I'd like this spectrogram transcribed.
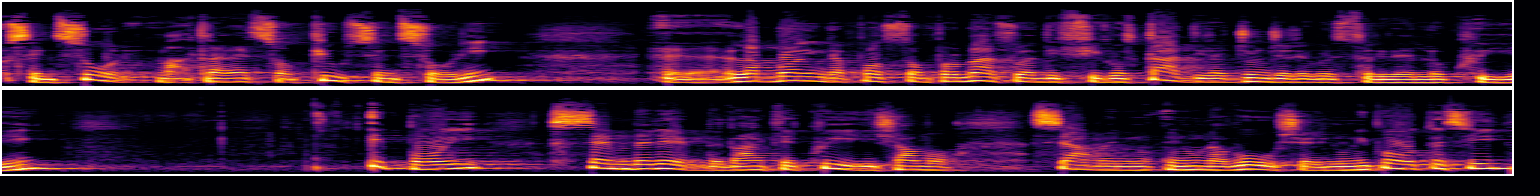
sensore, ma attraverso più sensori. Eh, la Boeing ha posto un problema sulla difficoltà di raggiungere questo livello qui e poi sembrerebbe, ma anche qui diciamo siamo in, in una voce, in un'ipotesi,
